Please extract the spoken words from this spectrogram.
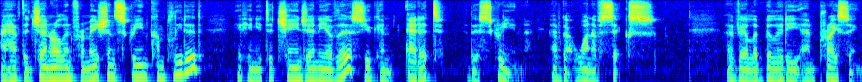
I have the general information screen completed. If you need to change any of this, you can edit this screen. I've got one of six. Availability and pricing.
